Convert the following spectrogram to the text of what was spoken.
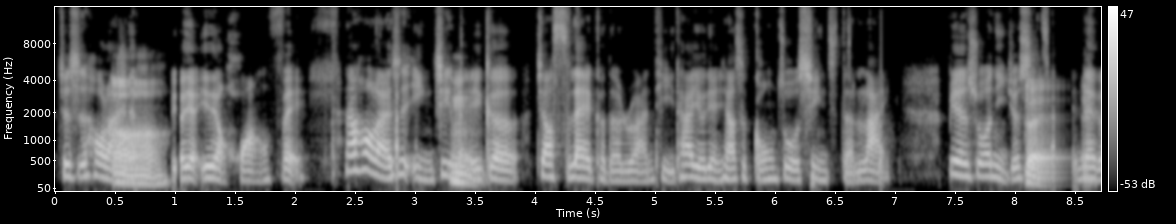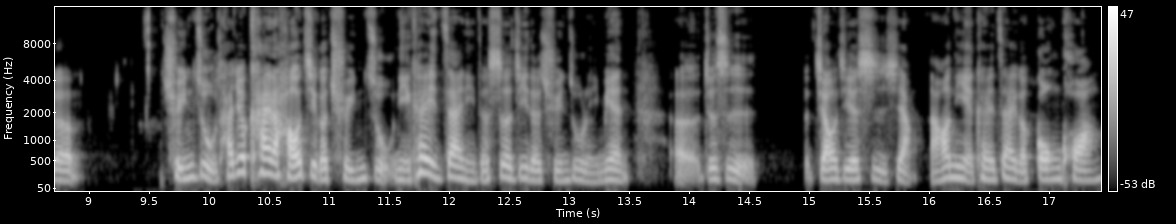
就是后来有点有点荒废。那后来是引进了一个叫 Slack 的软体，它有点像是工作性质的 Line，变成说你就是在那个群组，他就开了好几个群组，你可以在你的设计的群组里面，呃，就是交接事项，然后你也可以在一个公框。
